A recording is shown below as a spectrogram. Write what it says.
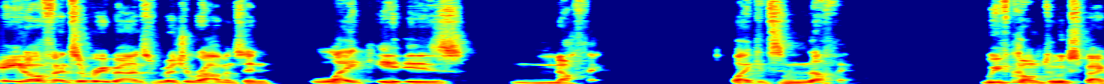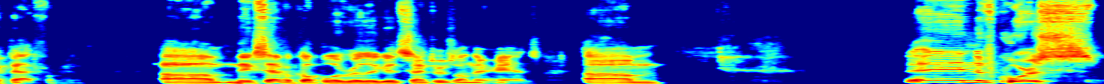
eight offensive rebounds from Mitchell Robinson, like it is nothing. like it's nothing. We've come to expect that from him. Um, Knicks have a couple of really good centers on their hands. Um, and of course,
